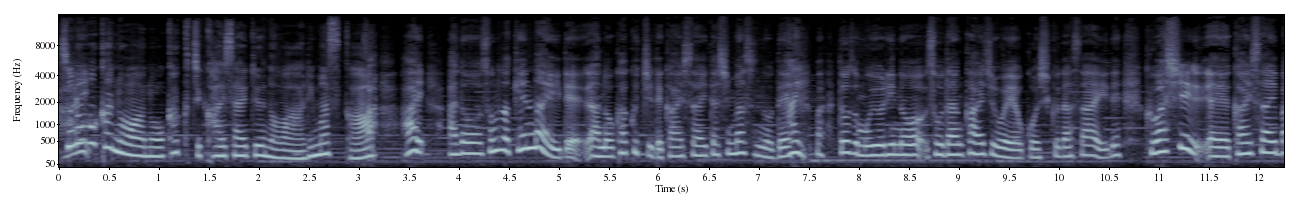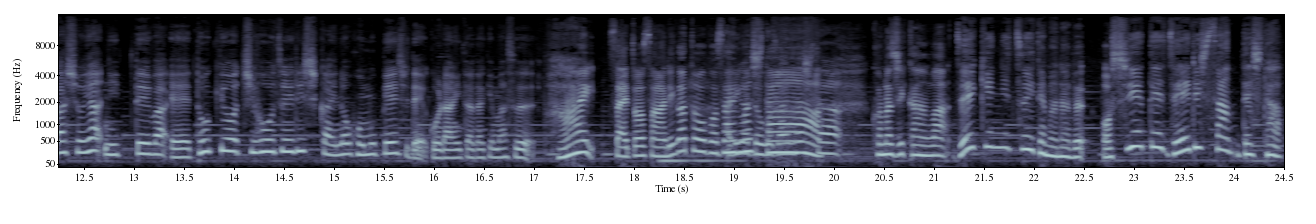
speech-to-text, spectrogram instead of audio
その他のあの各地開催というのはありますか？はい。あのその他県内であの各地で開催いたしますので、はい、まあ、どうぞ最寄りの相談会場へお越しください。で詳しい、えー、開催場所や日程は、えー、東京地方税理士会のホームページでご覧いただけますはい斉藤さんありがとうございましたこの時間は税金について学ぶ教えて税理士さんでした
